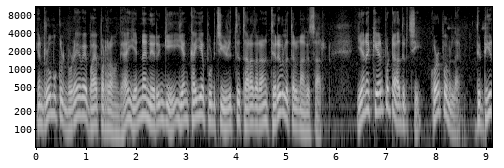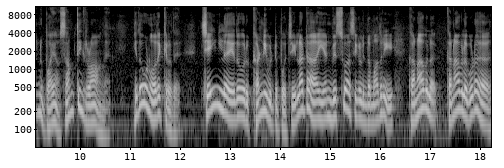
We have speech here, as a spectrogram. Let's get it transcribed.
என் ரூமுக்குள் நுழையவே பயப்படுறவங்க என்ன நெருங்கி என் கையை பிடிச்சி இழுத்து தர தரான்னு தெருவில் தள்ளினாங்க சார். எனக்கு ஏற்பட்ட அதிர்ச்சி குழப்பம் இல்லை திடீர்னு பயம் சம்திங் ராங் ஏதோ ஒன்று உதைக்கிறது. செயினில் ஏதோ ஒரு கண்ணி விட்டு போச்சு. இல்லாட்டா என் விஸ்வாசிகள் இந்த மாதிரி கனாவில் கனாவில் கூட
